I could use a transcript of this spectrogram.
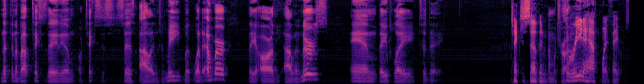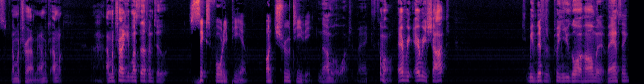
Nothing about Texas A&M or Texas says Island to me, but whatever. They are the Islanders, and they play today. Texas Southern. I'm gonna try. Three and a half point favorites. I'm gonna try, man. I'm gonna, I'm gonna, I'm gonna try to get myself into it. Six forty p.m. on truTV. No, I'm gonna watch it, man. Come on, every every shot be the difference between you going home and advancing.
